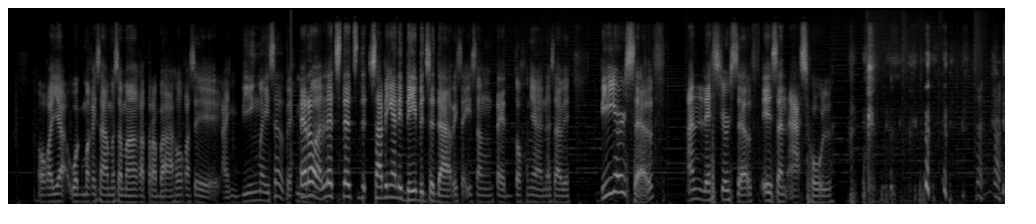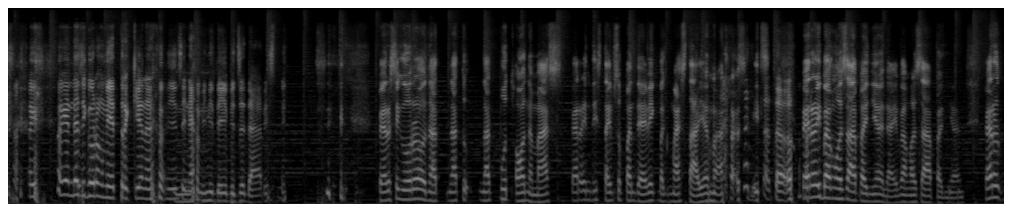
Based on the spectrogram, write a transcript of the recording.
O kaya wag makisama sa mga katrabaho kasi I'm being myself. Eh. Pero let's let's sabi nga ni David Sedari sa isang TED Talk niya na sabi, be yourself unless yourself is an asshole. Mag- Maganda sigurong metric yun, ano, yung sinabi ni David Sedaris. Pero siguro not not to- not put on a mask. Pero in this times of pandemic, mag-mask tayo mga classmates. Pero ibang usapan 'yun, ah. ibang usapan 'yun. Pero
